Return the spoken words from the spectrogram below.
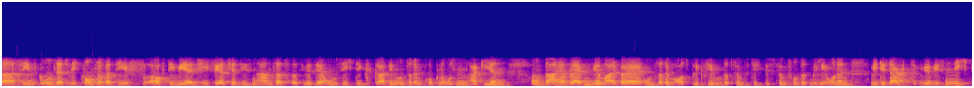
äh, sind grundsätzlich konservativ. Auch die WIG fährt hier diesen Ansatz, dass wir sehr umsichtig gerade in unseren Prognosen agieren. Und daher bleiben wir mal bei unserem Ausblick 450 bis 500 Millionen. Wie gesagt, wir wissen nicht,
